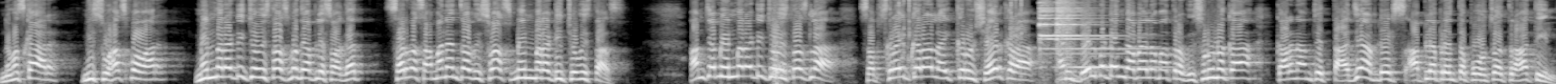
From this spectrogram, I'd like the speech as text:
नमस्कार मी सुहास पवार. मेन मराठी चोवीस तासमध्ये आपले स्वागत. सर्वसामान्यांचा विश्वास मेन मराठी चोवीस तास. आमच्या मेन मराठी चोवीस तासला सबस्क्राईब करा लाईक करून शेअर करा आणि बेल बटन दाबायला मात्र विसरू नका कारण आमचे ताजे अपडेट्स आपल्यापर्यंत पोहोचत राहतील.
